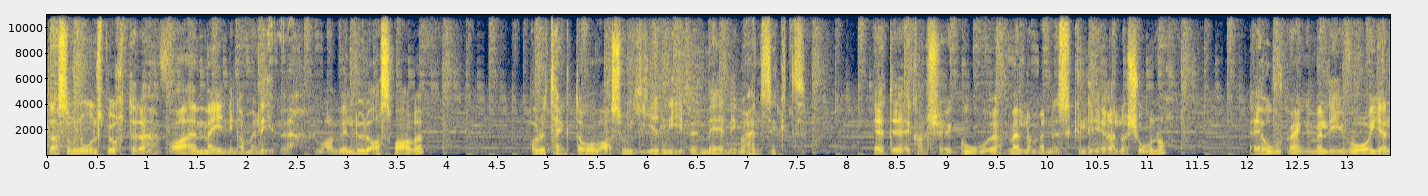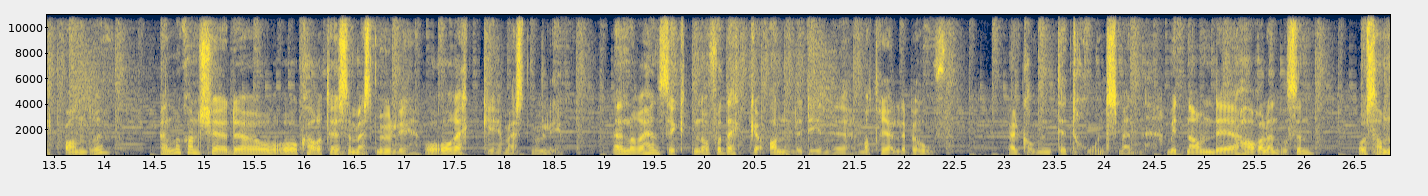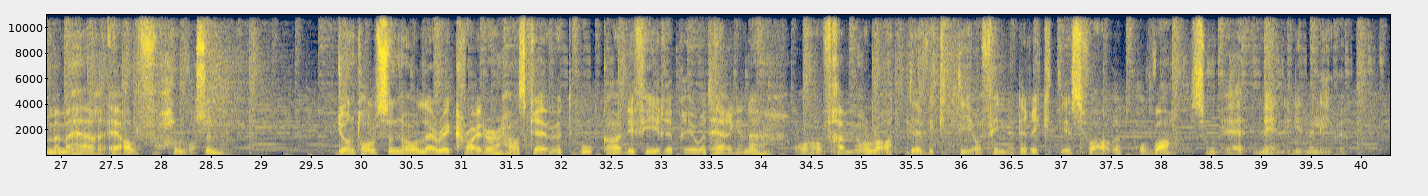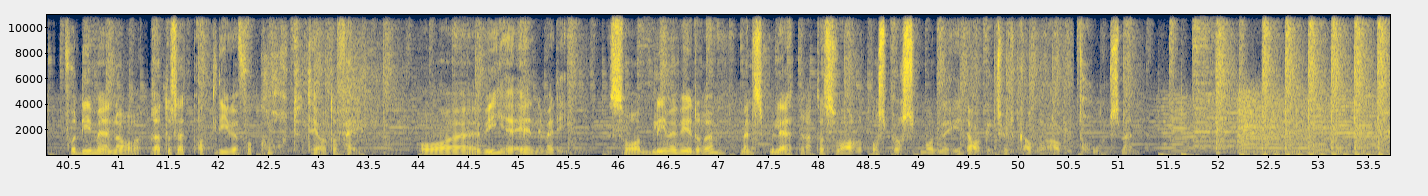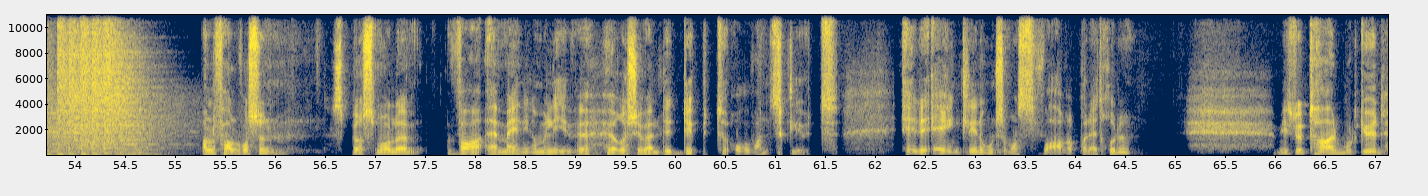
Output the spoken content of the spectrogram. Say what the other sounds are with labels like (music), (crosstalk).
Dersom noen spurte deg hva er meninga med livet, hva vil du da svare? Har du tenkt over hva som gir livet mening og hensikt? Er det kanskje gode mellommenneskelige relasjoner? Er hovedpoenget med livet å hjelpe andre? Eller kanskje er det å, å mest mulig og å rekke mest mulig? Eller er hensikten å få dekke alle dine materielle behov? Velkommen til Troens menn. Mitt navn er Harald Endresen, og sammen med meg her er Alf Halvorsen. John Tolson og Larry Crider har skrevet boka De fire prioriteringene, og fremholder at det er viktig å finne det riktige svaret på hva som er meningen med livet. For de mener rett og slett at livet er for kort til å ta feil, og vi er enige med de. Så bli med videre mens vi leter etter svaret på spørsmålet i dagens utgave av Troens menn. Alf Halvorsen, spørsmålet hva er meninga med livet høres jo veldig dypt og vanskelig ut. Er det egentlig noen som har svaret på det, tror du? Hvis du tar bort Gud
